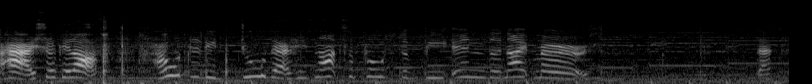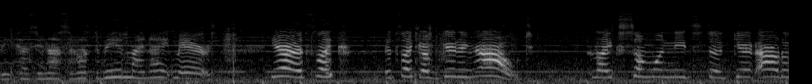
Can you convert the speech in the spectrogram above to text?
Ah, I shook it off. How did he do that? He's not supposed to be in the nightmares. That's because you're not supposed to be in my nightmares. Yeah, it's like it's like I'm getting out. Like someone needs to get out of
